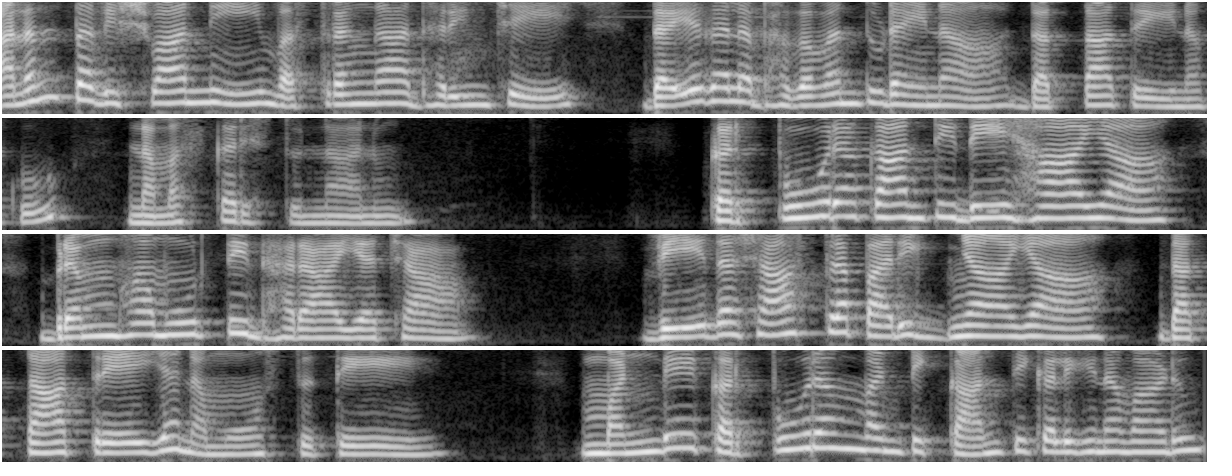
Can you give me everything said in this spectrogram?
అనంత విశ్వాన్ని వస్త్రంగా ధరించే దయగల భగవంతుడైన దత్తాత్రేయునకు నమస్కరిస్తున్నాను. కర్పూరకాంతిదేహాయ బ్రహ్మమూర్తిధరాయ చ వేదశాస్త్ర పరిజ్ఞాయ దత్తాత్రేయ నమోస్తుతే. మండే కర్పూరం వంటి కాంతి కలిగినవాడు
